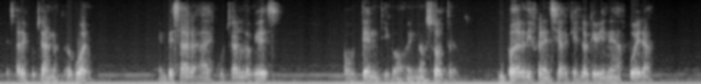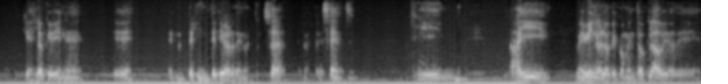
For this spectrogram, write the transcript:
empezar a escuchar a nuestro cuerpo, empezar a escuchar lo que es auténtico en nosotros y poder diferenciar qué es lo que viene de afuera y qué es lo que viene del interior de nuestro ser, de nuestra esencia. Y ahí me vino lo que comentó Claudio de,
